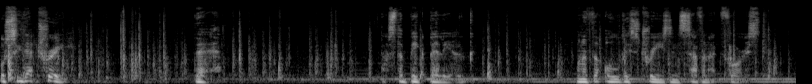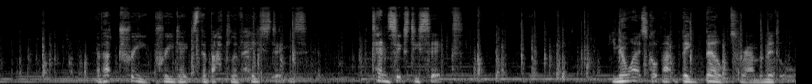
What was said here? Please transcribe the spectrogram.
Well, see that tree? There. That's the big belly oak one of the oldest trees in Savernake Forest. Now, that tree predates the Battle of Hastings, 1066. You know why it's got that big belt around the middle?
